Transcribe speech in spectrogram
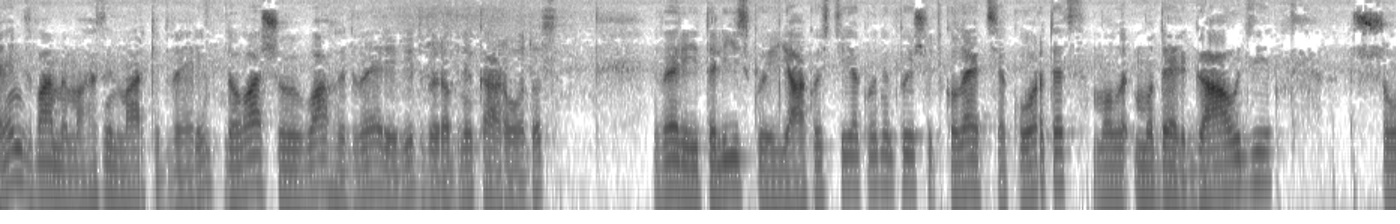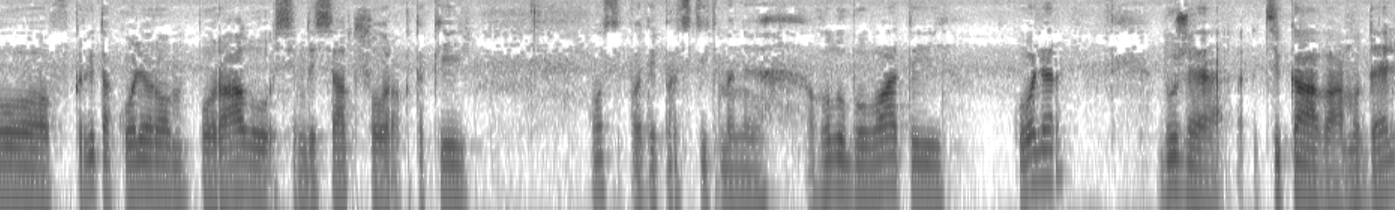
День з вами магазин марки Двері. До вашої уваги двері від виробника Родос. Двері італійської якості, як вони пишуть. Колекція мол- модель Gaudi, що вкрита кольором Поралу 7040. Такий, господи, простіть мене, голубуватий колір. Дуже цікава модель,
